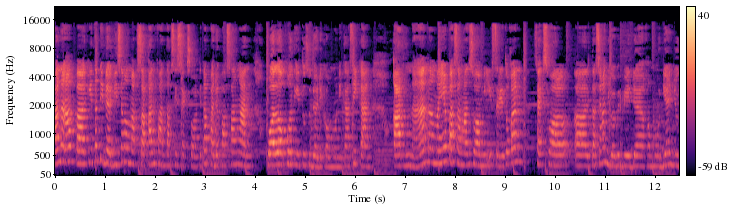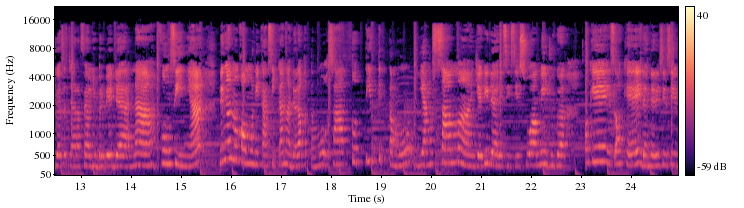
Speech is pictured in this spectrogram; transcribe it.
Karena apa? Kita tidak bisa memaksakan fantasi seksual kita pada pasangan walaupun itu sudah dikomunikasikan karena namanya pasangan suami istri itu kan seksualitasnya kan juga berbeda, kemudian juga secara value berbeda. Nah, fungsinya dengan mengkomunikasikan adalah ketemu satu titik temu yang sama. Jadi dari sisi suami juga oke, okay, it's okay, dan dari sisi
